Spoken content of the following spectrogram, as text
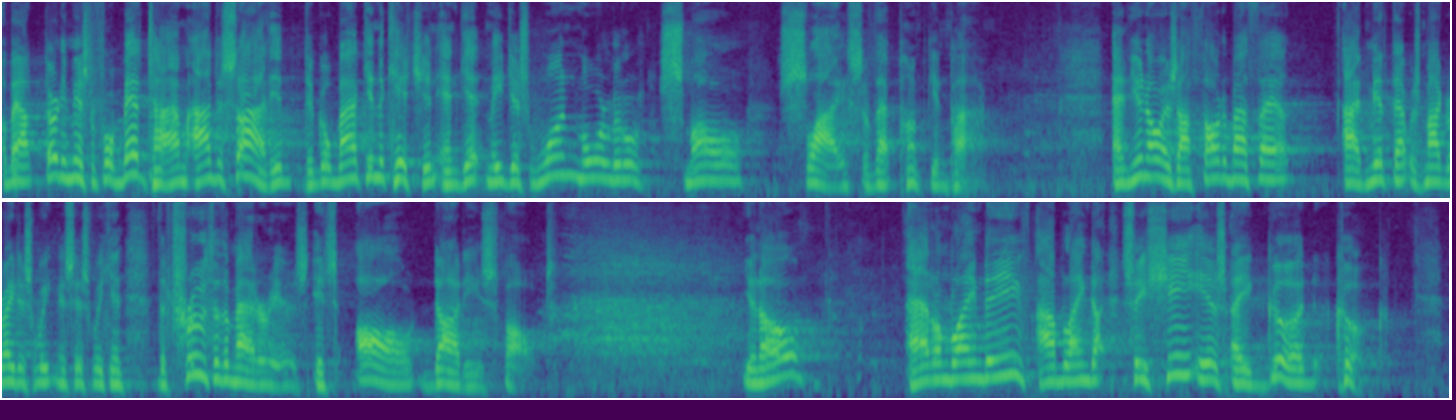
About 30 minutes before bedtime, I decided to go back in the kitchen and get me just one more little small slice of that pumpkin pie. And you know, as I thought about that, I admit that was my greatest weakness this weekend. The truth of the matter is, it's all Dottie's fault. You know, Adam blamed Eve, I blamed. See, she is a good cook.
